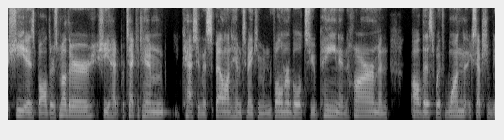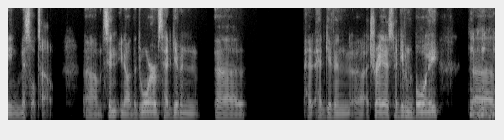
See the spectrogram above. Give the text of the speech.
she is Balder's mother. She had protected him, casting the spell on him to make him invulnerable to pain and harm, and all this with one exception being mistletoe. Um, sin, you know, the dwarves had given uh had had given uh, Atreus had given boy uh,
